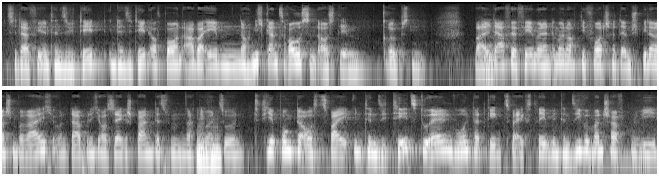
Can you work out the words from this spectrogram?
dass sie da viel Intensität, Intensität aufbauen, aber eben noch nicht ganz raus sind aus dem Gröbsten. Weil ja. dafür fehlen mir dann immer noch die Fortschritte im spielerischen Bereich und da bin ich auch sehr gespannt, jetzt, nachdem mhm. man so vier Punkte aus zwei Intensitätsduellen geholt hat gegen zwei extrem intensive Mannschaften wie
